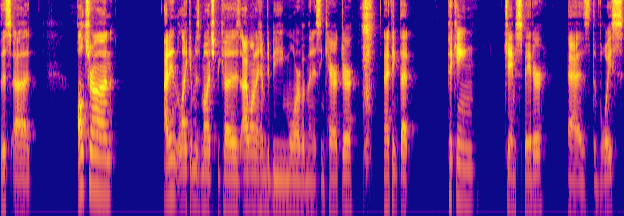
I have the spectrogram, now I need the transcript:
This uh, Ultron, I didn't like him as much because I wanted him to be more of a menacing character, and I think that picking James Spader as the voice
